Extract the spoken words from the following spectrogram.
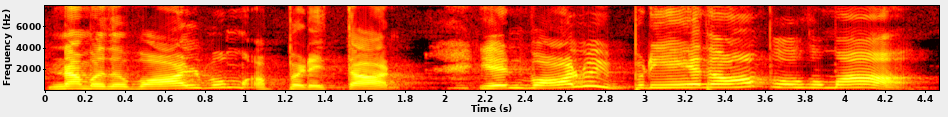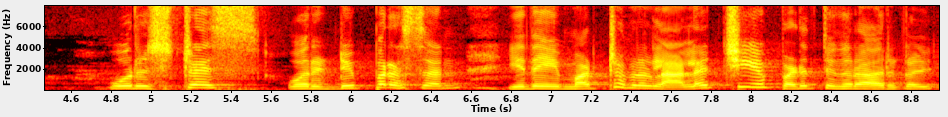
நமது வாழ்வும் அப்படித்தான். என் வாழ்வு இப்படியே தான் போகுமா? ஒரு ஸ்ட்ரெஸ் ஒரு டிப்ரெஷன் இதை மற்றவர்கள் அலட்சியப்படுத்துகிறார்கள்.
